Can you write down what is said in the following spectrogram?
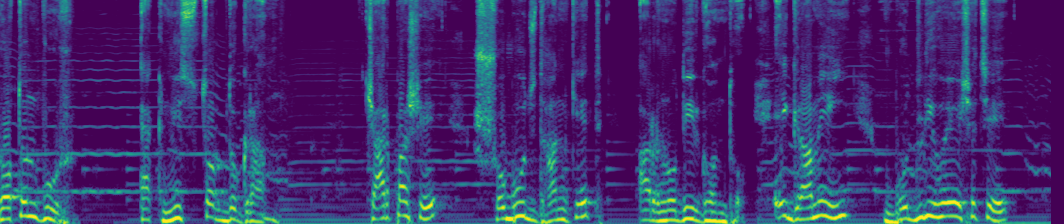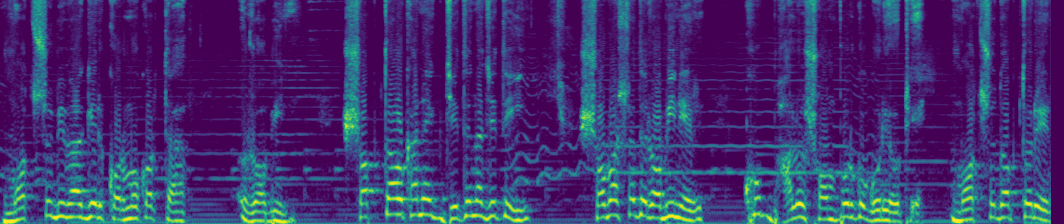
রতনপুর, এক নিস্তব্ধ গ্রাম। চারপাশে সবুজ ধানক্ষেত আর নদীর গন্ধ। এই গ্রামেই বদলি হয়ে এসেছে মৎস্য বিভাগের কর্মকর্তা রবিন। সপ্তাহখানেক যেতে না যেতেই সবার সাথে রবিনের খুব ভালো সম্পর্ক গড়ে ওঠে। মৎস্য দপ্তরের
